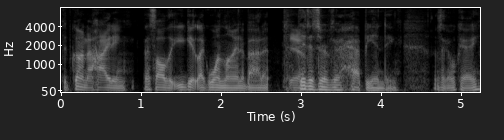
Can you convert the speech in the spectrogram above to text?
They've gone to hiding. That's all that you get. Like one line about it. Yeah. They deserve their happy ending. I was like, okay.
